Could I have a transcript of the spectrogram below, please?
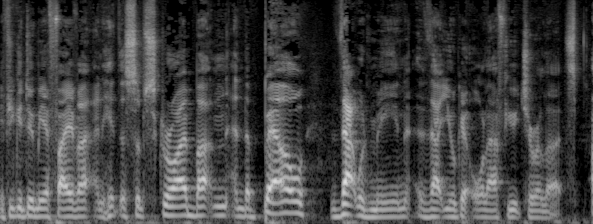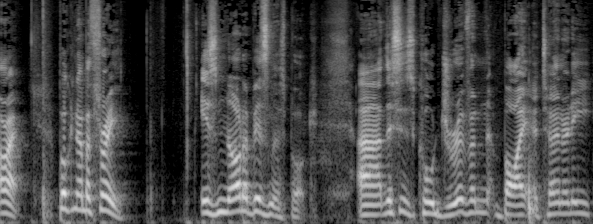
If you could do me a favor and hit the subscribe button and the bell, that would mean that you'll get all our future alerts. All right, book number three is not a business book. Uh, this is called Driven by Eternity,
